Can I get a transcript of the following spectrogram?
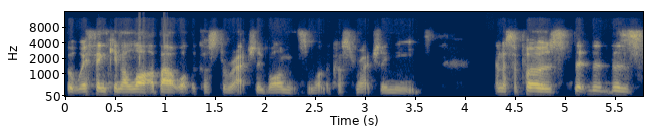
but we're thinking a lot about what the customer actually wants and what the customer actually needs. And I suppose that, that there's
